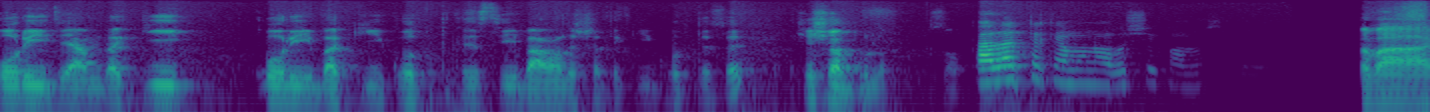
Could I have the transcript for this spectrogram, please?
করি যে আমরা কি করি বা কি করতেছি বা আমাদের সাথে কি ঘটতেছে সেসবগুলো। কালারটা কেমন? অবশ্যই কমেন্ট বাই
